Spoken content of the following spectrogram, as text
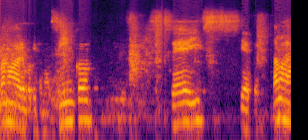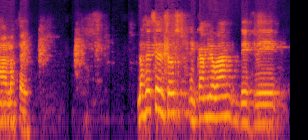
Vamos a ver un poquito más. Cinco, seis, siete. Vamos a dejarlo hasta ahí. Los descensos, en cambio, van desde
